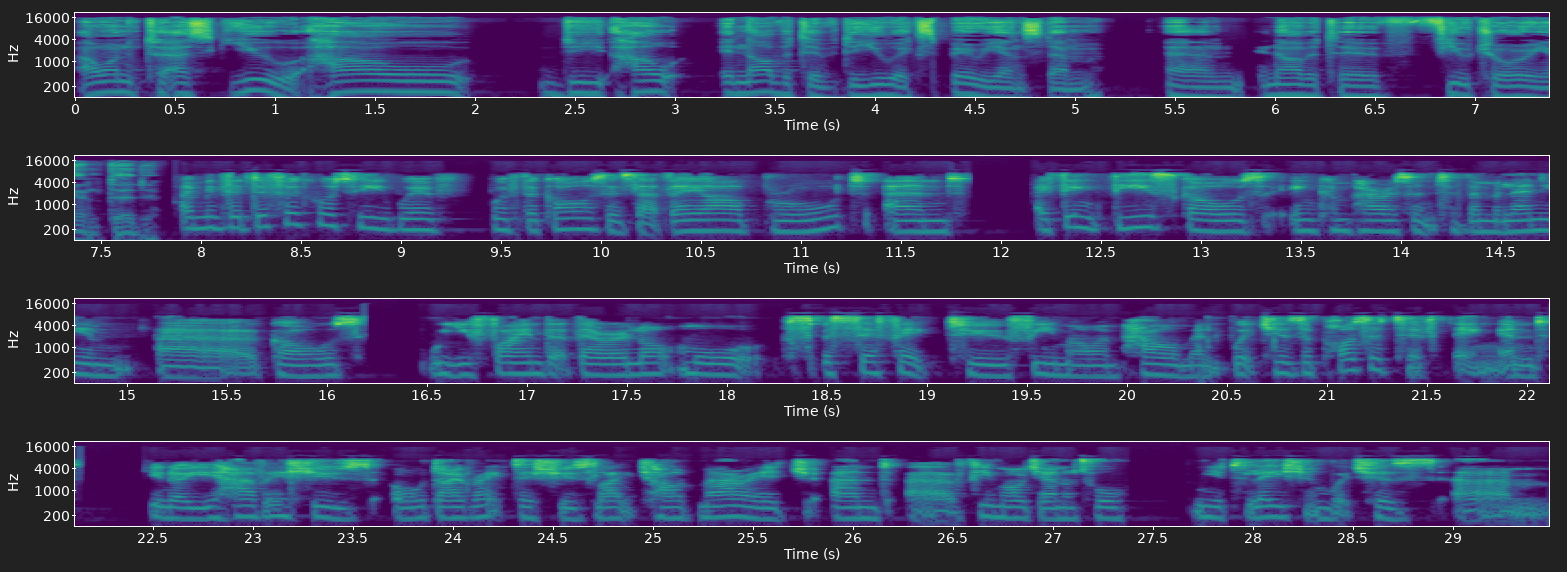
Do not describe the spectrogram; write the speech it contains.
I wanted to ask you how do you, how innovative do you experience them? Um, innovative, future oriented. I mean, the difficulty with with the goals is that they are broad, and I think these goals, in comparison to the Millennium uh, goals, where you find that they're a lot more specific to female empowerment, which is a positive thing. And you know, you have issues or direct issues like child marriage and uh, female genital mutilation, which is, um,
